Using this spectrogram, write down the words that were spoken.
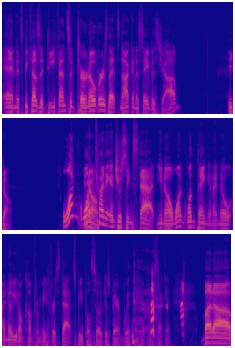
and it's because of defensive turnovers, that's not going to save his job? He gone. One one know. kind of interesting stat, you know, one one thing, and I know I know you don't come from me for stats, people, so just bear with me here for a second. But uh,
